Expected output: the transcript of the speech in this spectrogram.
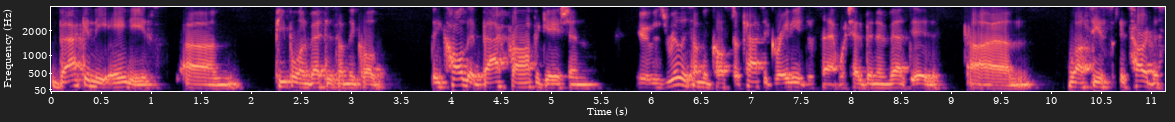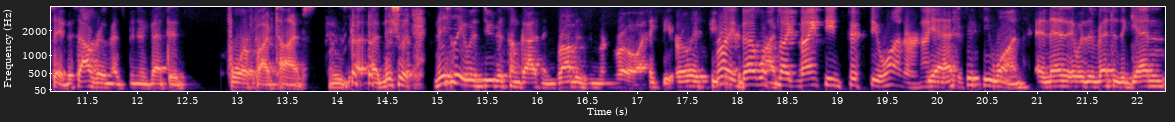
back in the 80s, um, people invented something called, they called it back propagation. It was really something called stochastic gradient descent, which had been invented. Um, well, see, it's, it's hard to say. This algorithm has been invented four or five times. Was, uh, initially, initially it was due to some guy named Robbins Monro. I think the earliest people. Right, that was find, like 1951 or yeah, it's 51, and then it was invented again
